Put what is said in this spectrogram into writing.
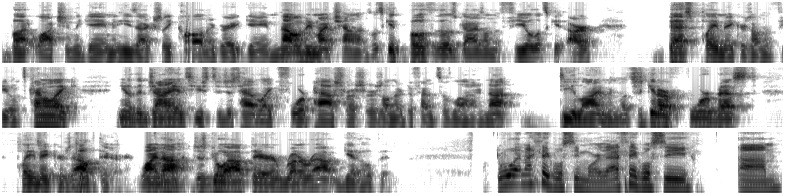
butt watching the game and he's actually calling a great game. That would be my challenge. Let's get both of those guys on the field. Let's get our best playmakers on the field. It's kind of like, you know, the Giants used to just have like four pass rushers on their defensive line, not D linemen. Let's just get our four best playmakers out there. Why not? Just go out there and run a route and get open. Well, and I think we'll see more of that. I think we'll see um,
